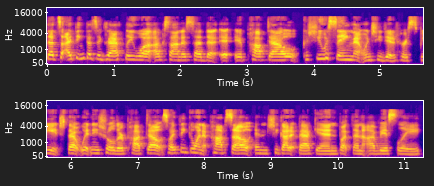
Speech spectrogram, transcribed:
that's I think that's exactly what Oksana said that it, it popped out because she was saying that when she did her speech that Whitney's shoulder popped out. So I think when it pops out and she got it back in, but then obviously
